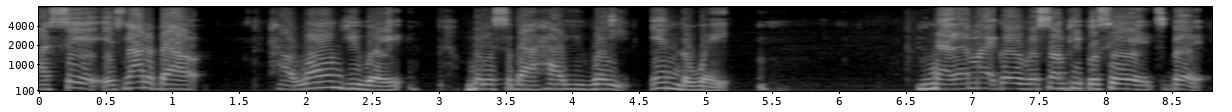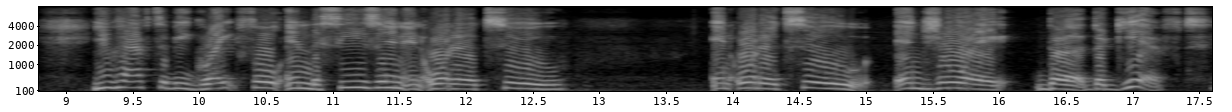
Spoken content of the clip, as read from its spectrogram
I said it's not about how long you wait, but it's about how you wait in the wait. Now that might go over some people's heads, but you have to be grateful in the season in order to in order to enjoy the the gift.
